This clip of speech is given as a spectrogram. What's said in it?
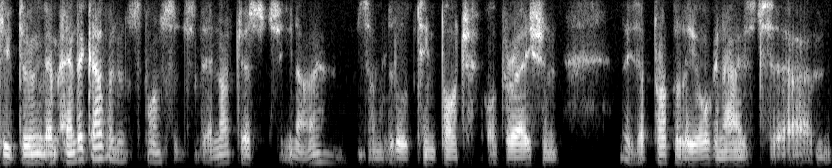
keep doing them, and they're government sponsored. They're not just, you know, some little tin pot operation. These are properly organized. Um,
